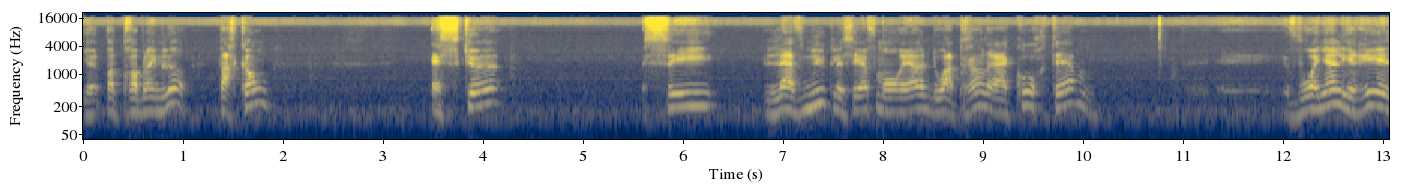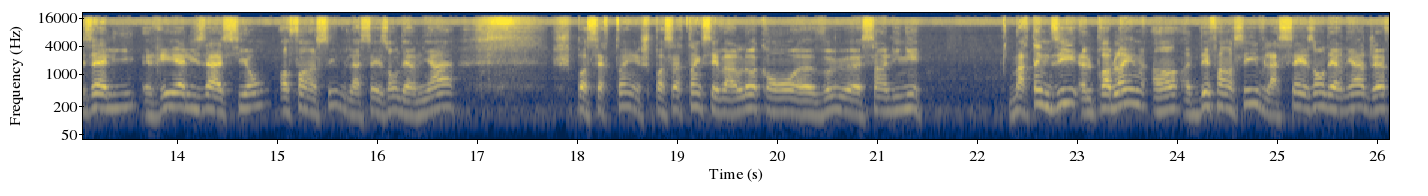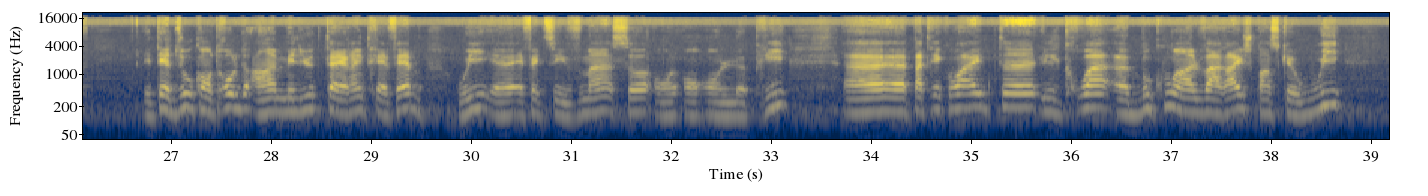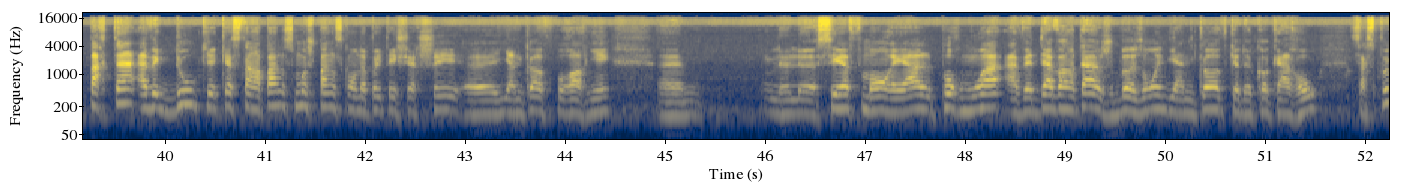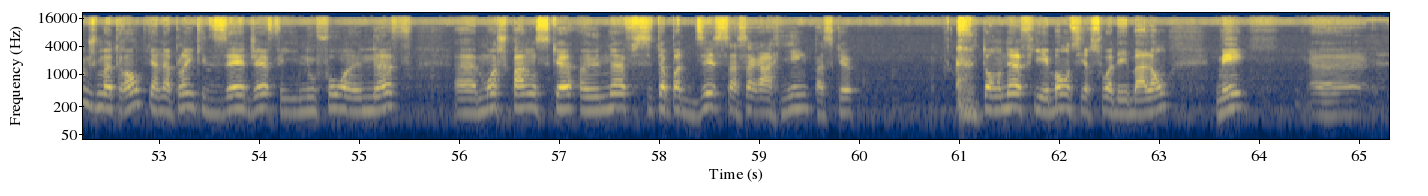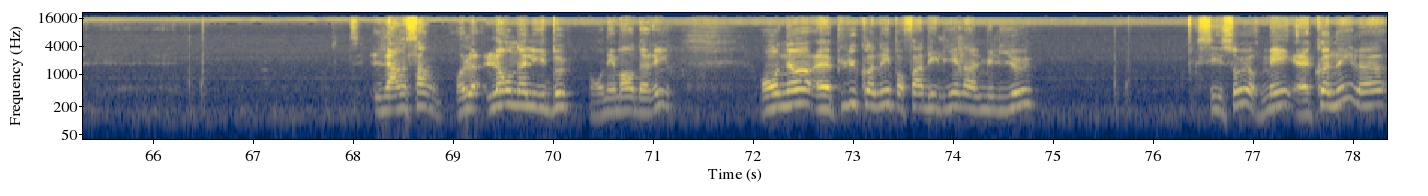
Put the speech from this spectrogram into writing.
il n'y a pas de problème là. Par contre, est-ce que c'est l'avenue que le CF Montréal doit prendre à court terme? Voyant les réalisations offensives de la saison dernière, je suis pas certain. Je suis pas certain que c'est vers là qu'on euh, veut euh, s'enligner. Martin me dit le problème en défensive la saison dernière, Jeff, était dû au contrôle en milieu de terrain très faible. Oui, euh, effectivement, ça, on, l'a pris. Patrick White, il croit beaucoup en Alvarez. Je pense que oui. Partant avec Duke, qu'est-ce que tu en penses? Moi, je pense qu'on n'a pas été chercher Yankov pour rien le, CF Montréal, pour moi, avait davantage besoin de Yankov que de Coccaro. Ça se peut que je me trompe. Il y en a plein qui disaient, Jeff, il nous faut un 9. Euh, moi, je pense qu'un 9, si tu n'as pas de 10, ça ne sert à rien parce que ton 9, il est bon s'il reçoit des ballons. Mais euh, l'ensemble, là, on a les deux. On est mort de rire. On a euh, plus connu pour faire des liens dans le milieu c'est sûr. Mais euh, là,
